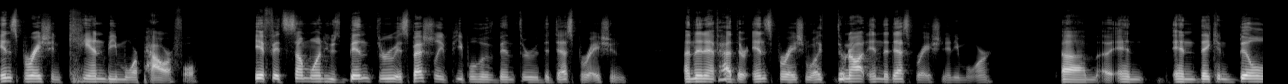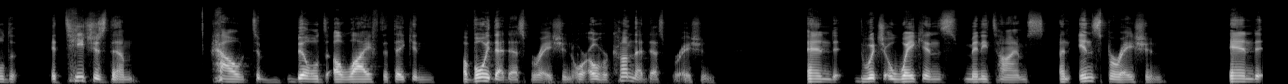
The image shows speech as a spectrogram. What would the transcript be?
inspiration can be more powerful if it's someone who's been through especially people who have been through the desperation and then have had their inspiration like they're not in the desperation anymore um, and and they can build it teaches them how to build a life that they can avoid that desperation or overcome that desperation and which awakens many times an inspiration and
